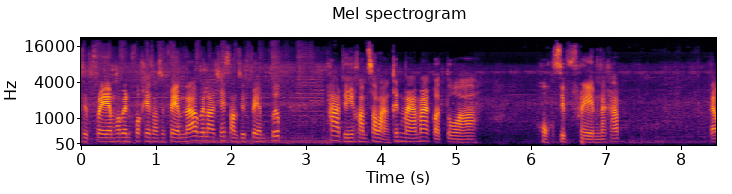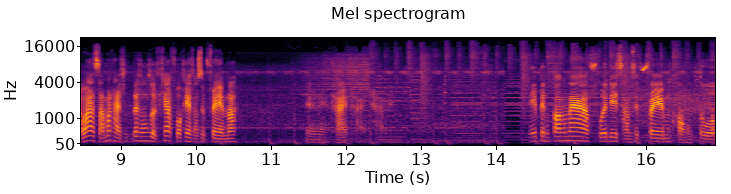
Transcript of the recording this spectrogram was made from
30 เฟรม พอเป็น 4K 30 เฟรมแล้วเวลาใช้ 30 เฟรมปุ๊บ ภาพจะมีความสว่างขึ้นมามากกว่าตัว 60 เฟรมนะครับ แต่ว่าสามารถถ่ายได้สูงสุดแค่ 4K 30 เฟรมเนาะเนี่ยถ่ายถ่ายถ่ายนี่เป็นกล้องหน้า Full HD 30 เฟรมของตัว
